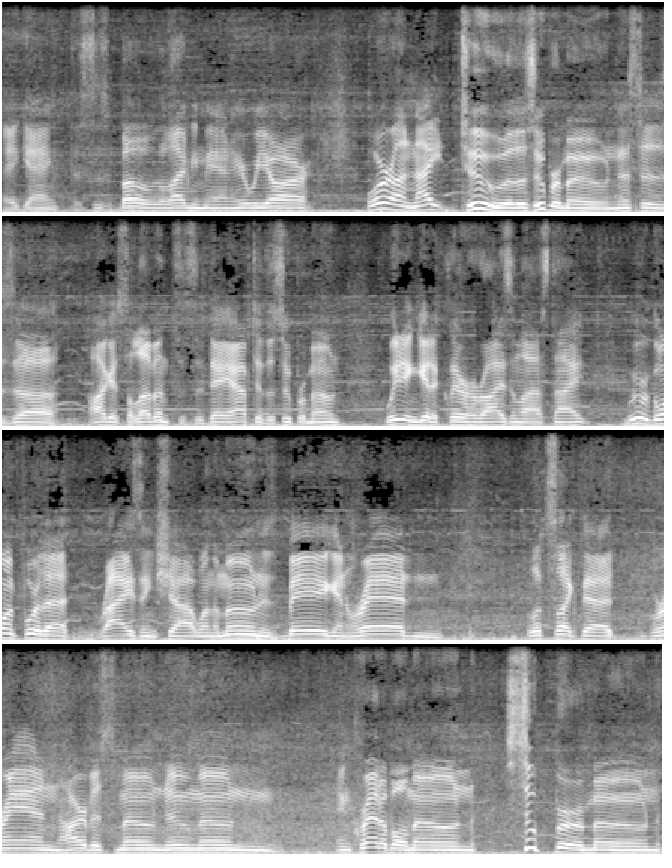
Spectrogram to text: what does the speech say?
Hey gang, this is Bo, the Lightning Man. Here we are. We're on night two of the supermoon. This is uh, August 11th. It's the day after the supermoon. We didn't get a clear horizon last night. We were going for that rising shot when the moon is big and red and looks like that grand harvest moon, new moon, incredible moon, super moon,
